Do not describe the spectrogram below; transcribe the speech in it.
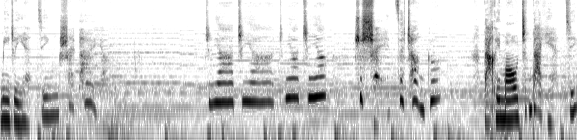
眯着眼睛晒太阳。吱呀吱呀吱呀吱呀，是谁在唱歌？大黑猫睁大眼睛，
